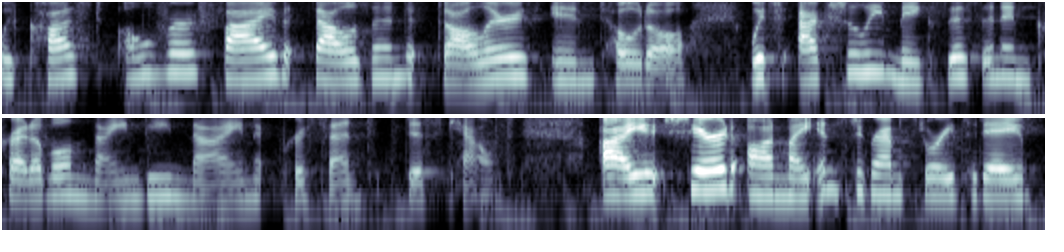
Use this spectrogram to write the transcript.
would cost over $5,000 in total, which actually makes this an incredible 99% discount. I shared on my Instagram story today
